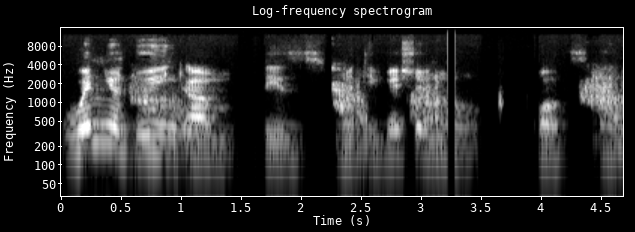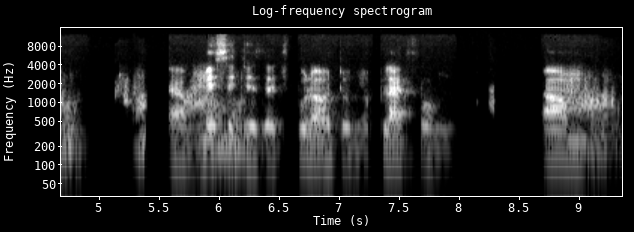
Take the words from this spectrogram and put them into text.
when you're doing um these motivational talks and um, messages that you put out on your platform, um,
